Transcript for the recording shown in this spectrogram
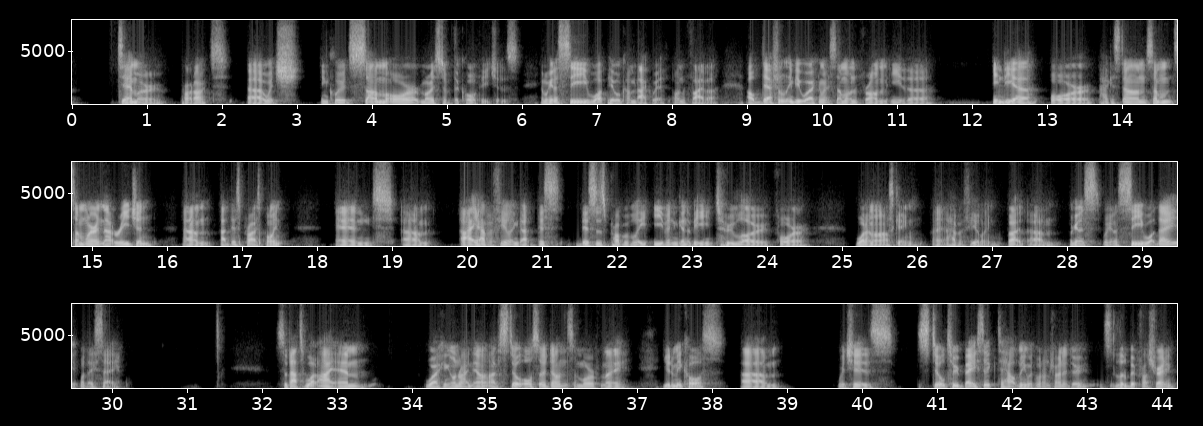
demo product, uh, which includes some or most of the core features. And we're going to see what people come back with on Fiverr. I'll definitely be working with someone from either India or Pakistan, some somewhere in that region um, at this price point. and um, I have a feeling that this this is probably even going to be too low for what I'm asking. I have a feeling, but um, we're gonna we're gonna see what they what they say. So that's what I am working on right now. I've still also done some more of my Udemy course, um, which is still too basic to help me with what I'm trying to do. It's a little bit frustrating.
